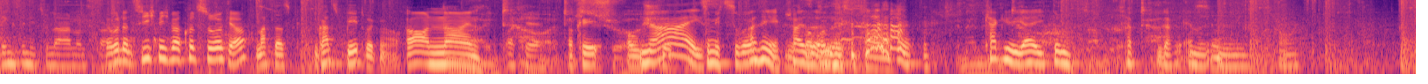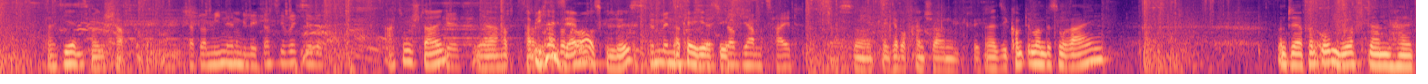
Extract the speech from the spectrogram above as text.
Links sind die zu nah an uns Ja dran. gut, dann zieh ich mich mal kurz zurück, ja? Mach das. Du kannst B drücken auch. Oh nein. Okay. Okay. Oh shit. Nice. Ziemlich zurück. Ach nee, scheiße. Kacke, ja, ich dumm. Ich hab gedacht, M. M- Das hier endlich mal geschafft. Ich habe da Minen hingelegt. Lass die ruhig hier. Achtung, Stein. Okay. Ja, hab, Hab ich die selber ausgelöst? Bin mir nicht Okay, hier sicher. ist sie. Ich glaube, die haben Zeit. So, okay, ich habe auch keinen Schaden gekriegt. Sie kommt immer ein bisschen rein. Und der von oben wirft dann halt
